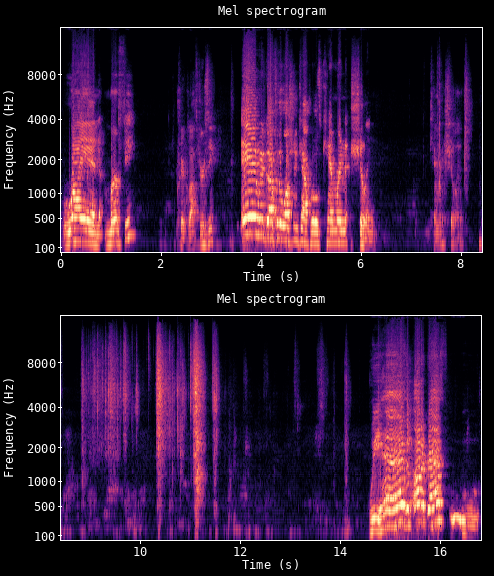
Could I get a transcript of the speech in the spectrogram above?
Ryan Murphy. Clear cloth jersey. And we've got for the Washington Capitals, Cameron Schilling. Cameron Schilling. We have an autograph. Ooh,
